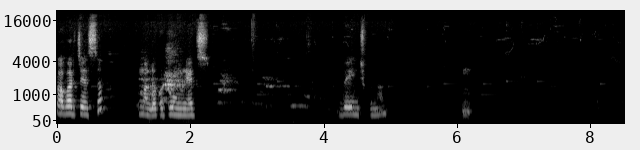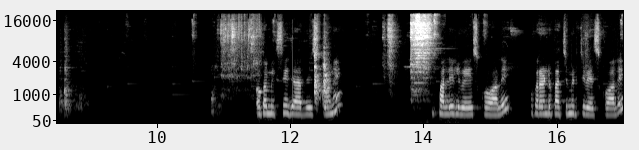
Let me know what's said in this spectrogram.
కవర్ చేస్తూ మళ్ళీ ఒక టూ మినిట్స్ వేయించుకున్నాం ఒక మిక్సీ జార్ తీసుకొని పల్లీలు వేసుకోవాలి. ఒక రెండు పచ్చిమిర్చి వేసుకోవాలి.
